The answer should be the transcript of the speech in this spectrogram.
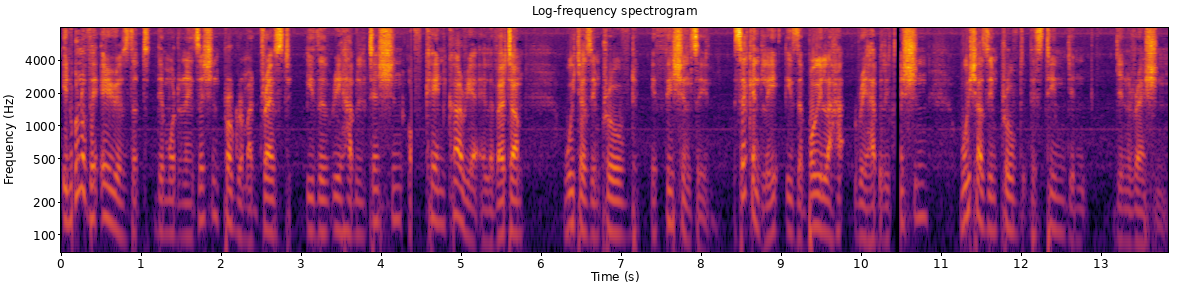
In one of the areas that the modernization program addressed is the rehabilitation of cane carrier elevator, which has improved efficiency. Secondly is the boiler rehabilitation, which has improved the steam gen- generation.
